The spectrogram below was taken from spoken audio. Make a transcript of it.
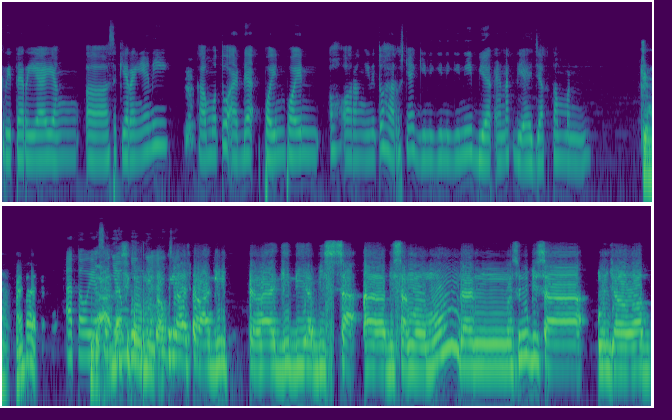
kriteria yang eh, sekiranya nih kamu tuh ada poin-poin oh orang ini tuh harusnya gini gini gini biar enak diajak temen Gimana? atau ya senyambungnya aja. ya selagi selagi dia bisa eh, bisa ngomong dan maksudnya bisa menjawab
